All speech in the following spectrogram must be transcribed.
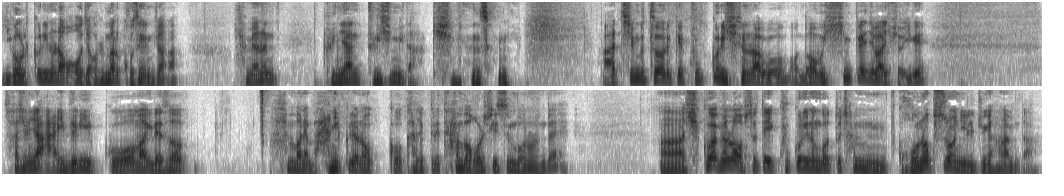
이걸 끓이느라고 어제 얼마나 고생한 줄 알아? 하면은 그냥 드십니다. 김현성님. 아침부터 이렇게 국 끓이시느라고 너무 힘 빼지 마십시오. 이게 사실은 아이들이 있고 막 이래서 한 번에 많이 끓여놓고 가족들이 다 먹을 수 있으면 모르는데 아, 식구가 별로 없을 때이국 끓이는 것도 참 곤혹스러운 일 중에 하나입니다.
